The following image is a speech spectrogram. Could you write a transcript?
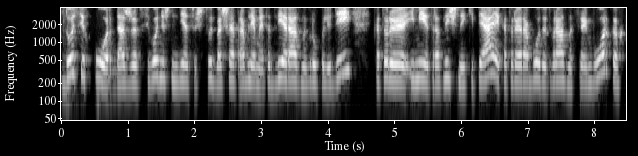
до сих пор, даже в сегодняшний день существует большая проблема. Это две разных группы людей, которые имеют различные KPI, которые работают в разных фреймворках,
